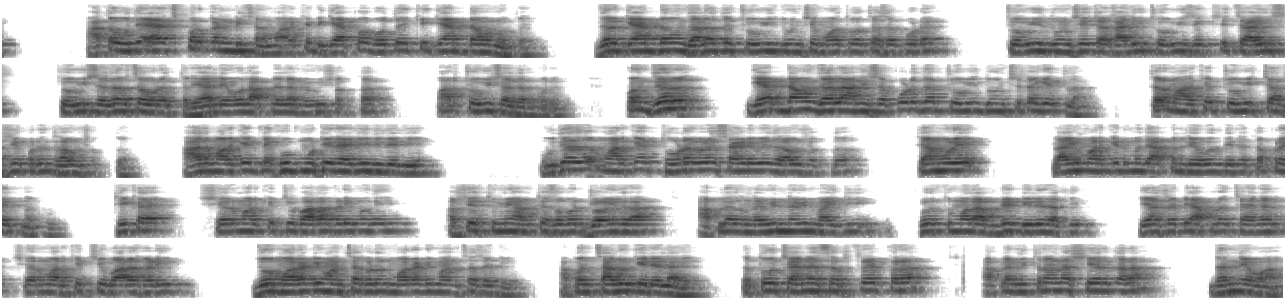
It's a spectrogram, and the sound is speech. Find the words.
आता उद्या as per condition market gap up होतंय की गॅप डाऊन होतंय? जर गॅप डाऊन झालं तर चोवीस दोनशे महत्त्वाचा सपोर्ट आहे. चोवीस दोनशेच्या खाली चोवीस एकशे चाळीस चोवीस हजार चौऱ्याहत्तर या लेवल आपल्याला मिळू शकतात. फार चोवीस हजार पर्यंत. पण जर गॅप डाऊन झाला आणि सपोर्ट जर चोवीस दोनशेचा घेतला तर मार्केट चोवीस चारशे पर्यंत राहू शकतं. आज मार्केटने खूप मोठी रॅली दिलेली आहे. उद्या मार्केट थोडा वेळ साईडवेज राहू शकतं. त्यामुळे लाईव्ह मार्केटमध्ये आपण लेवल देण्याचा प्रयत्न करू. ठीक आहे? शेअर मार्केटची बाराखडीमध्ये असेच तुम्ही आमच्यासोबत जॉईन राहा. आपल्याला नवीन नवीन माहिती रोज तुम्हाला अपडेट दिले जातील यासाठी आपलं चॅनल शेअर मार्केटची बाराखडी जो मराठी माणसाकडून मराठी माणसासाठी आपण चालू केलेला आहे तर तो चॅनल सबस्क्राईब करा. आपल्या मित्रांना शेअर करा. धन्यवाद.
